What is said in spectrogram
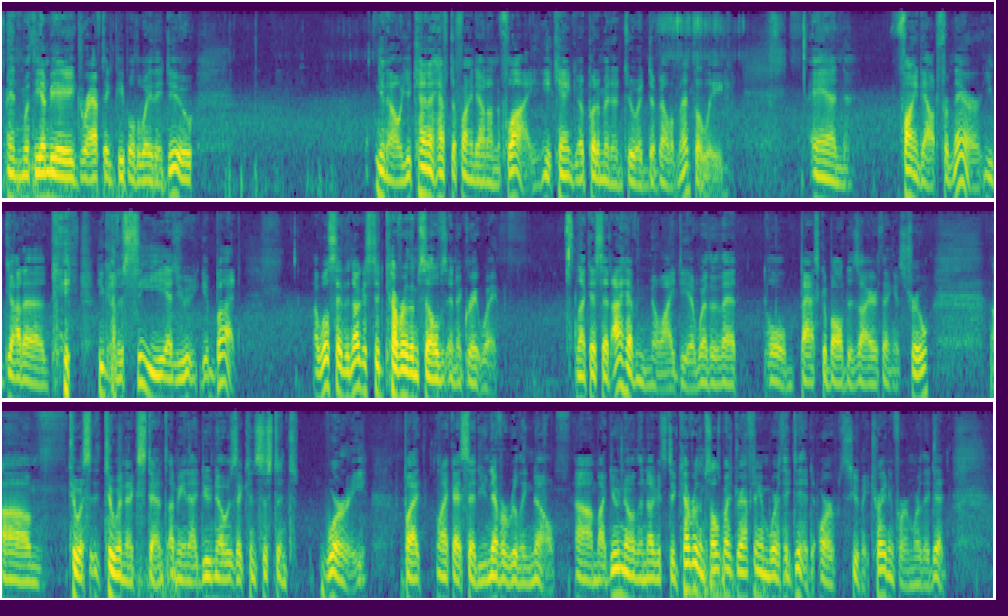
and with the NBA drafting people the way they do, you know, you kind of have to find out on the fly. You can't go put them into a developmental league. And find out from there. You gotta you gotta see as you. But I will say the Nuggets did cover themselves in a great way. Like I said, I have no idea whether that whole basketball desire thing is true. Um, to a, to an extent, I mean, I do know is a consistent worry, but like I said, you never really know. Um, I do know the Nuggets did cover themselves by drafting him where they did, or excuse me, trading for him where they did.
